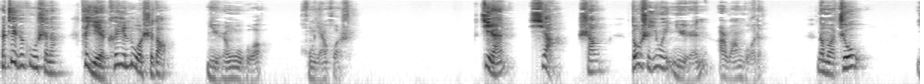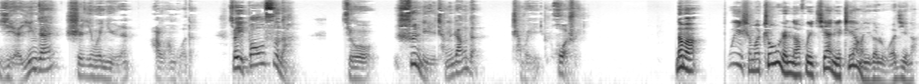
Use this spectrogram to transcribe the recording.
那这个故事呢，它也可以落实到女人误国、红颜祸水。既然夏、商都是因为女人而亡国的，那么周也应该是因为女人而亡国的。所以褒姒呢，就顺理成章的成为祸水。那么。为什么周人呢会建立这样一个逻辑呢？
